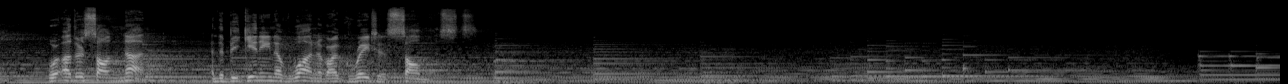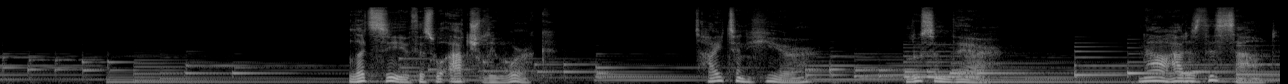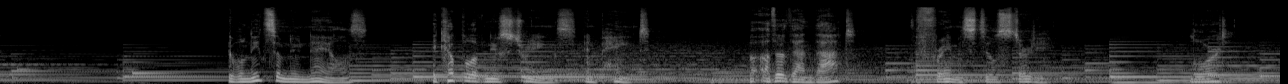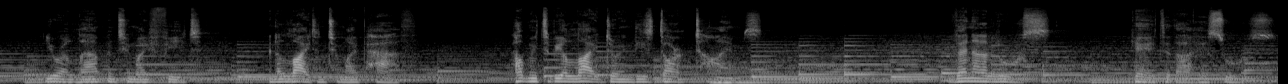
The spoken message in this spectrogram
where others saw none and the beginning of one of our greatest psalmists. Let's see if this will actually work. Tighten here, loosen there. Now, how does this sound? It will need some new nails, a couple of new strings, and paint. But other than that, the frame is still sturdy. Lord, you are a lamp unto my feet and a light unto my path. Help me to be a light during these dark times. Ven a la luz que te da Jesús.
